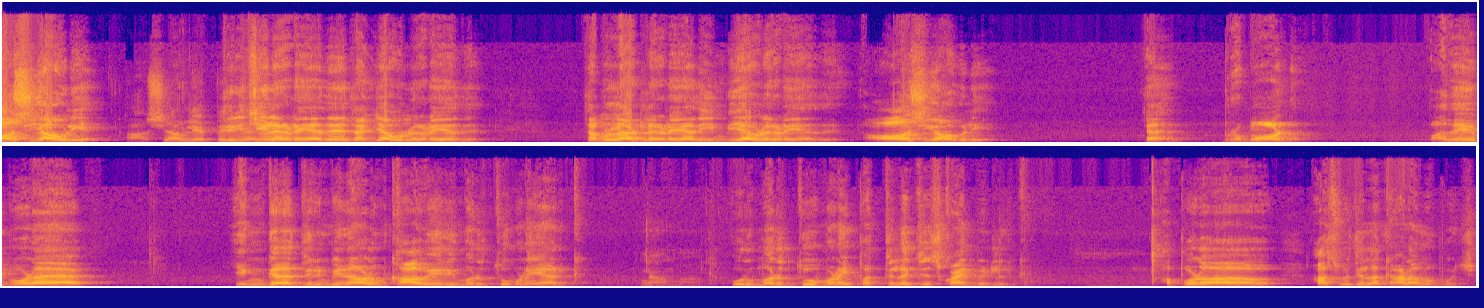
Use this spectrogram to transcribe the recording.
ஆசியாவிலேயே. ஆசியாவிலேயே திருச்சியில் கிடையாது தஞ்சாவூரில் கிடையாது தமிழ்நாட்டில் கிடையாது இந்தியாவில் கிடையாது. ஆசியாவிலேயே. பிரம்மாண்டம். அதே போல் எங்கே திரும்பினாலும் காவேரி மருத்துவமனையாக இருக்குது ஆமாம் ஒரு மருத்துவமனை பத்து லட்சம் ஸ்கொயர் ஃபீட்டில் இருக்கு. அப்போலோ ஆஸ்பத்திரிலாம் காணாமல் போச்சு.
